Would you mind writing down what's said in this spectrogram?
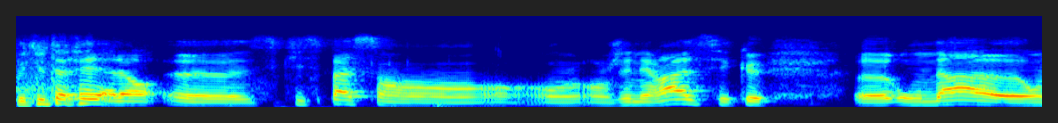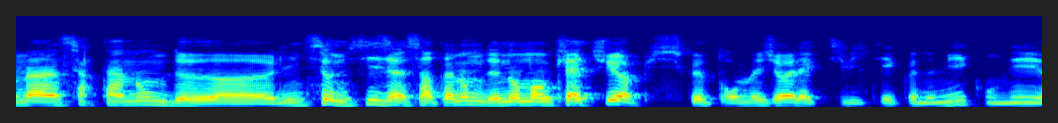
Oui, tout à fait. Alors, euh, ce qui se passe en, général, c'est que euh, on a euh, on a un certain nombre de l'INSEE, on utilise un certain nombre de nomenclatures puisque pour mesurer l'activité économique, on est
